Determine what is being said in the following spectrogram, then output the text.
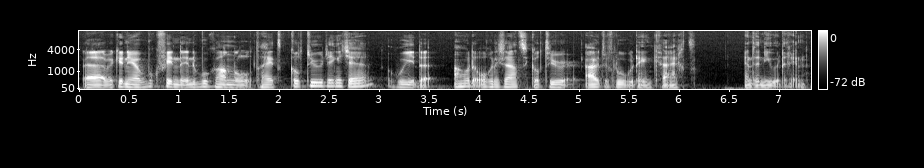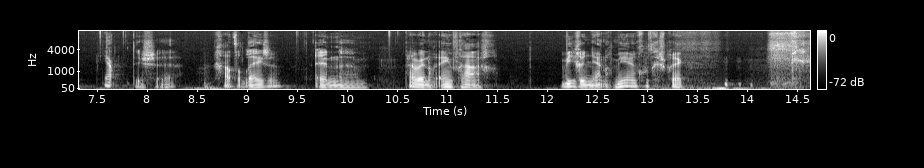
We kunnen jouw boek vinden in de boekhandel. Het heet Cultuurdingetje. hè? Hoe je de oude organisatiecultuur uit de vloerbedekking krijgt en de nieuwe erin. Ja. Dus eh ga dat lezen. En hebben we nog één vraag. Wie gun jij nog meer een goed gesprek?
